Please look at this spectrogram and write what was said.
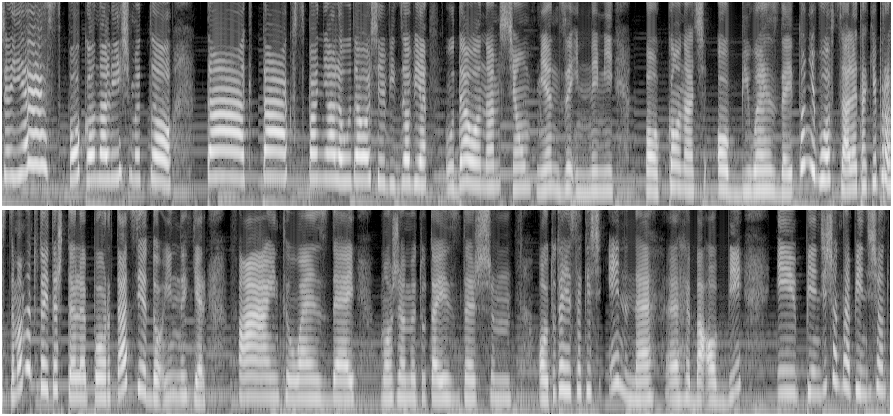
się, jest! Pokonaliśmy to. Tak, tak, wspaniale, udało się widzowie, udało nam się między innymi pokonać Obbi Wednesday. To nie było wcale takie proste. Mamy tutaj też teleportację do innych gier. Find Wednesday. Możemy tutaj też. mm, O, tutaj jest jakieś inne e, chyba Obbi. I 50 na 50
